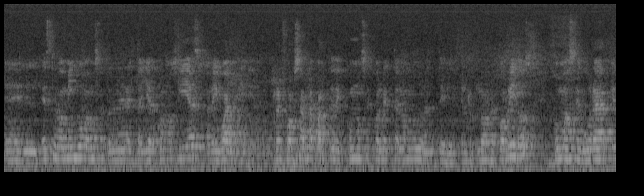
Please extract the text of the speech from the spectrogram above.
este domingo vamos a tener el taller con los guías para igual eh, reforzar la parte de cómo se colecta el hongo durante los recorridos, cómo asegurar que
